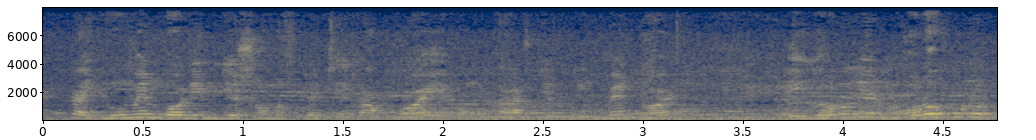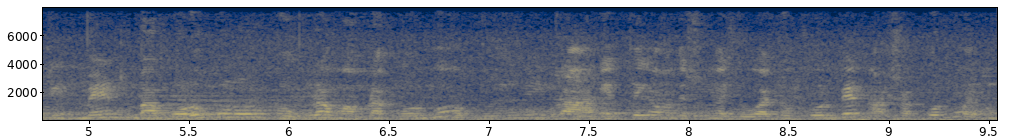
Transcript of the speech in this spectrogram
একটা হিউম্যান বডির যে সমস্ত চেক আপ হয় এবং তার যে ট্রিটমেন্ট হয়, এই ধরনের বড় কোনো ট্রিটমেন্ট বা বড় কোনো প্রোগ্রাম আমরা করব, ওরা আগের থেকে আমাদের সঙ্গে যোগাযোগ করবেন, আশা করব এবং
